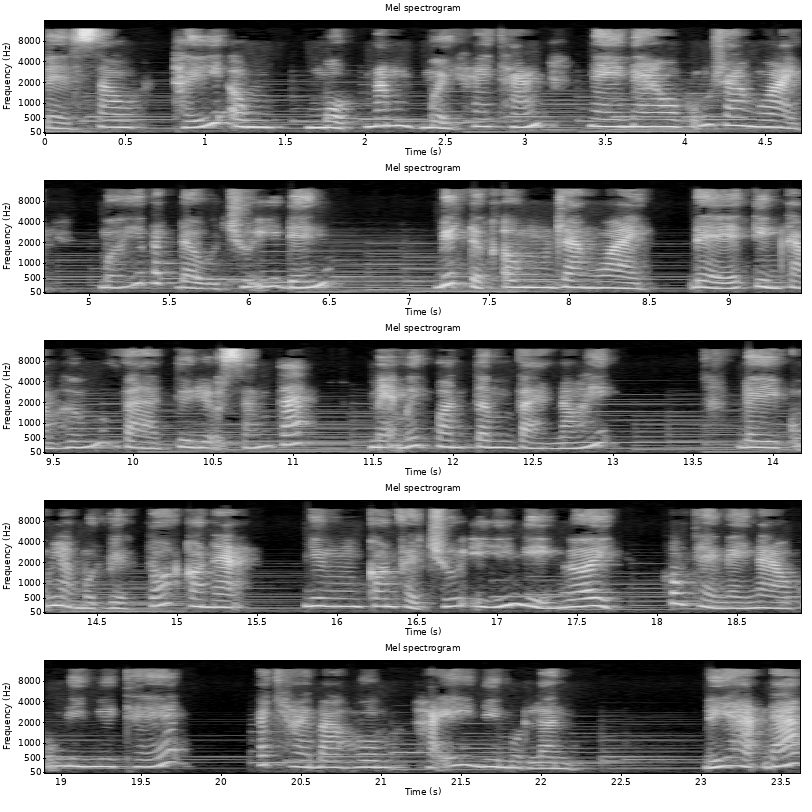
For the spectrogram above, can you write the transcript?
Về sau, thấy ông một năm 12 tháng, ngày nào cũng ra ngoài, mới bắt đầu chú ý đến. Biết được ông ra ngoài để tìm cảm hứng và tư liệu sáng tác, mẹ mới quan tâm và nói, đây cũng là một việc tốt con ạ. à nhưng con phải chú ý nghỉ ngơi, không thể ngày nào cũng đi như thế. Cách hai ba hôm, hãy đi một lần. Lý hạ đáp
